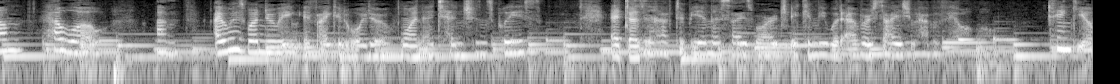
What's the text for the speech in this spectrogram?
Um, hello. Um, I was wondering if I could order one attentions, please. It doesn't have to be in a size large. It can be whatever size you have available. Thank you.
